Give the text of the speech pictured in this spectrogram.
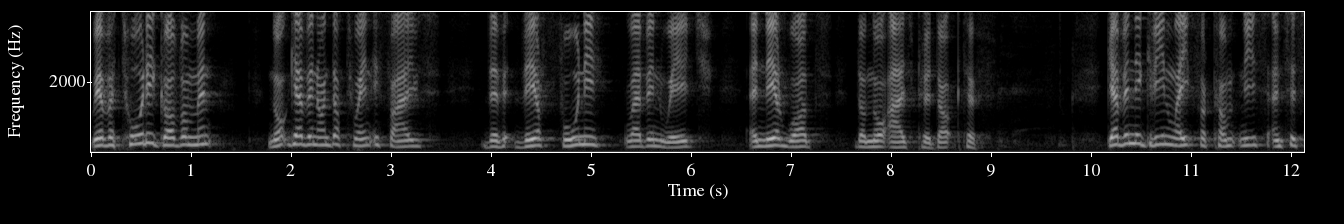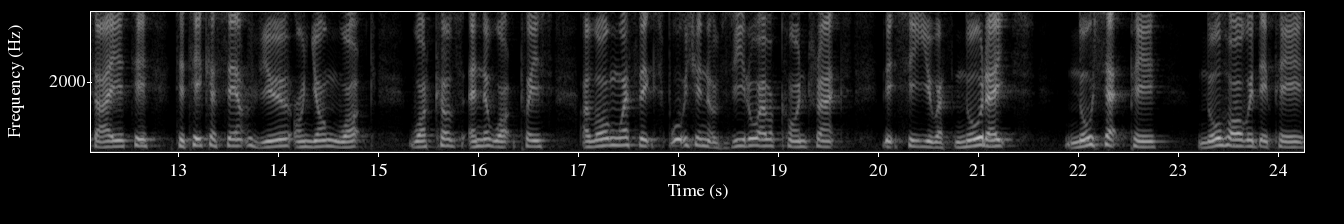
We have a Tory government not giving under 25s the, their phony living wage. In their words, they're not as productive. Given the green light for companies and society to take a certain view on young work, workers in the workplace, along with the explosion of zero hour contracts that see you with no rights, no sick pay, no holiday pay,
